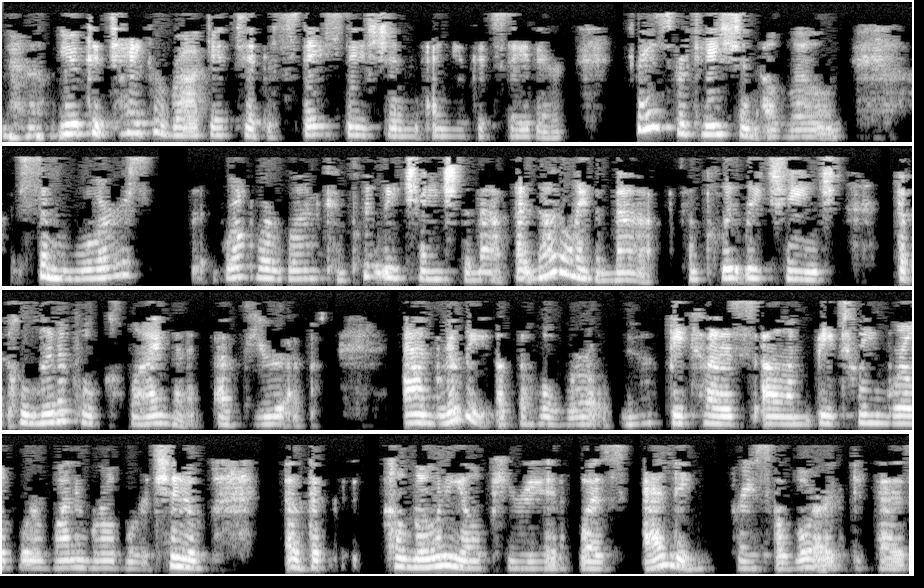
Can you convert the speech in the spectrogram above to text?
You could take a rocket to the space station and you could stay there. Transportation alone, some wars, World War One completely changed the map, but not only the map, completely changed the political climate of Europe and really of the whole world. Yeah. Because um, between World War One and World War Two, uh, the colonial period was ending. Praise the Lord, because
